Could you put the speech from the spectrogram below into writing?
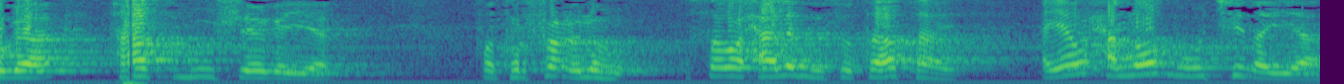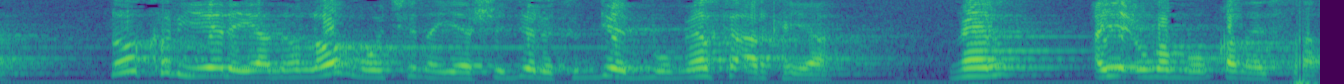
ogaa. Taas buu sheegaya faturfacu lahu isagoo xaaladiisu taa tahay ayaa waxaa loo muujinayaa loo kor yeelayaa oo loo muujinayaa shajaratun geed buu meel ka arkayaa meel ayay uga muuqanaysaa.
